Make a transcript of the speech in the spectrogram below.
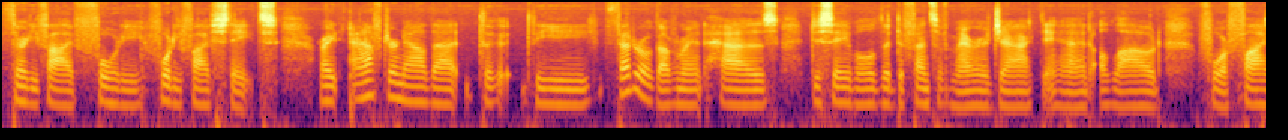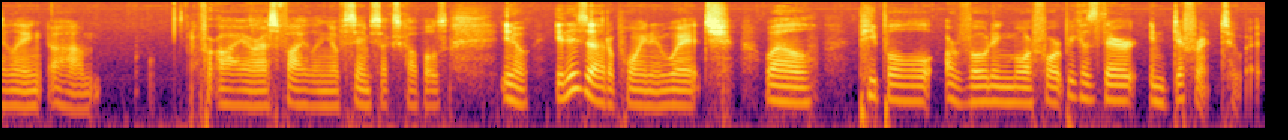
35, 40, 45 states, right, after now that the, the federal government has disabled the Defense of Marriage Act and allowed for filing, um, for IRS filing of same-sex couples, you know, it is at a point in which, well, people are voting more for it because they're indifferent to it,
